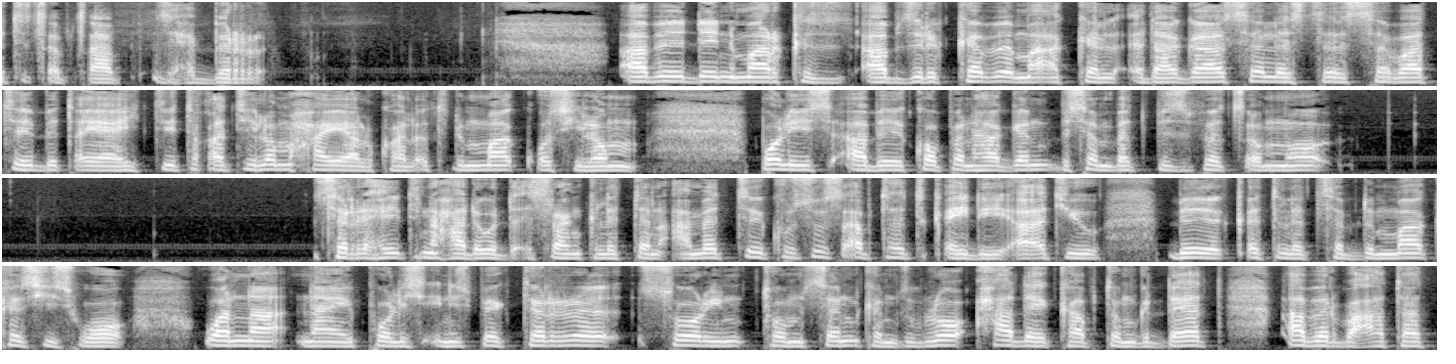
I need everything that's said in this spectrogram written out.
እቲ ፀብፃብ ዝሕብር ኣብ ዴንማርክ ኣብ ዝርከብ ማእከል ዕዳጋ ሰለስተ ሰባት ብጠያይቲ ተቐቲሎም ሓያሉ ካልኦት ድማ ቆሲሎም ፖሊስ ኣብ ኮፐንሃገን ብሰንበት ብዝፈፀሞ ስርሒት ንሓደ ወዲ ዕስራን ክልተን ዓመት ክሱስ ኣብ ትሕቲ ቀይዲ ኣእትዩ ብቅትለት ሰብ ድማ ከሲስዎ ዋና ናይ ፖሊስ ኢንስፔክተር ሶሪን ቶምሰን ከም ዝብሎ ሓደ ካብቶም ግዳያት ኣብ ኣርባዓታት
